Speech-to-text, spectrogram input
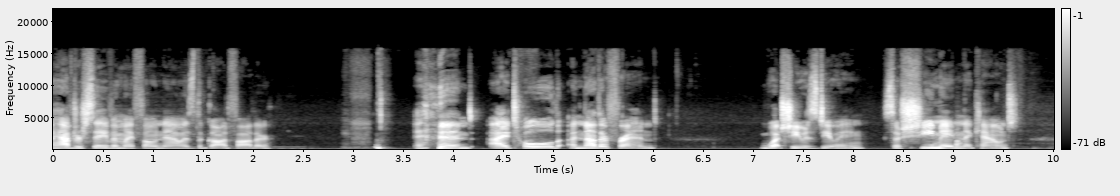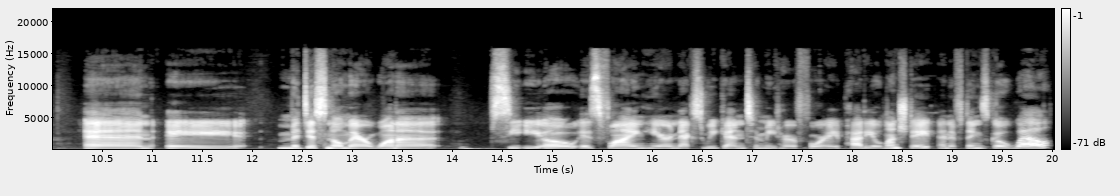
I have her save in my phone now as the Godfather. and I told another friend what she was doing. So she made an account and a medicinal marijuana CEO is flying here next weekend to meet her for a patio lunch date and if things go well,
